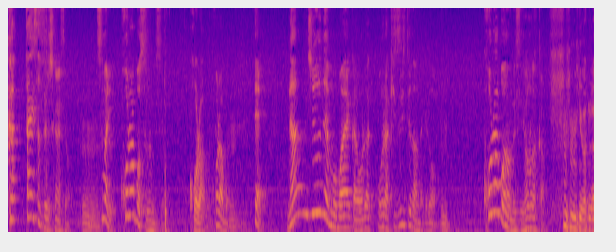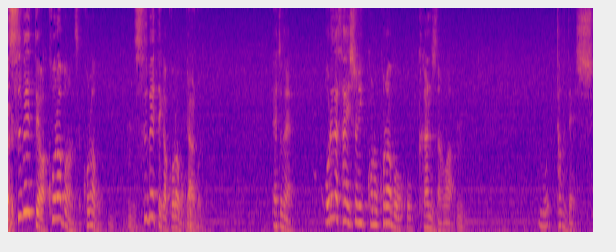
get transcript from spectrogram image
合体させるしかないですよ、うん。つまりコラボするんですよコラボコラボ、うん。で何十年も前から俺は俺は気づいてたんだけどうん。コラボなんですよ世の中。世の中。全てはコラボなんですよコラボ。うん。全てがコラボ。なるほど。えっとね俺が最初にこのコラボを感じたのは、もう多分ねし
